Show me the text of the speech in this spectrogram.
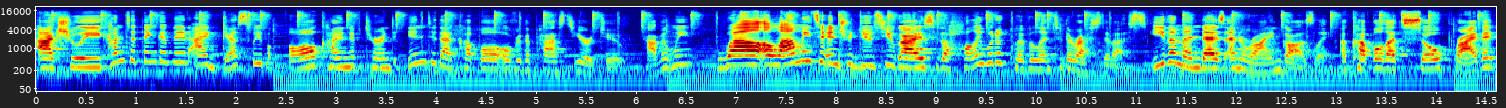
Actually, come to think of it, I guess we've all kind of turned into that couple over the past year or two, haven't we? Well, allow me to introduce you guys to the Hollywood equivalent to the rest of us, Eva Mendes and Ryan Gosling. A couple that's so private,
